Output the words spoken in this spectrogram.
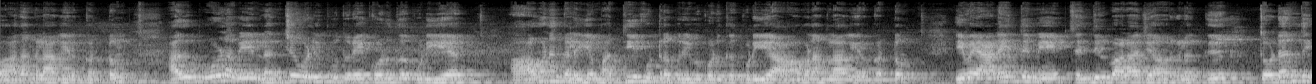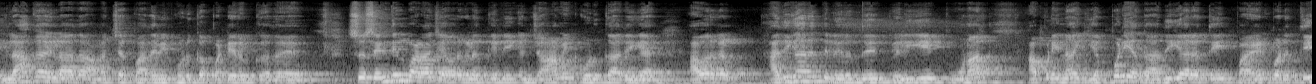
வாதங்களாக இருக்கட்டும் அது போலவே லஞ்ச ஒழிப்புத்துறை கொடுக்கக்கூடிய ஆவணங்களையும் மத்திய குற்றப்பிரிவு கொடுக்கக்கூடிய ஆவணங்களாக இருக்கட்டும். இவை அனைத்துமே செந்தில் பாலாஜி அவர்களுக்கு தொடர்ந்து இலாகா இல்லாத அமைச்சர் பதவி கொடுக்கப்பட்டிருக்கிறது. ஸோ செந்தில் பாலாஜி அவர்களுக்கு நீங்கள் ஜாமீன் கொடுக்காதீங்க. அவர்கள் அதிகாரத்திலிருந்து வெளியே போனார். அப்படின்னா எப்படி அந்த அதிகாரத்தை பயன்படுத்தி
